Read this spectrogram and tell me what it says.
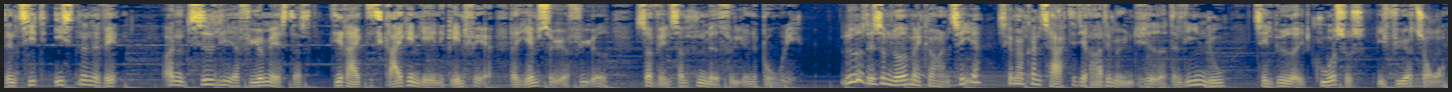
den tit isnende vind og den tidligere fyrmesters direkte skrækindjægende genfærd, der hjemsøger fyret, såvel som den medfølgende bolig. Lyder det som noget, man kan håndtere, skal man kontakte de rette myndigheder, der lige nu tilbyder et kursus i fyrtårn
